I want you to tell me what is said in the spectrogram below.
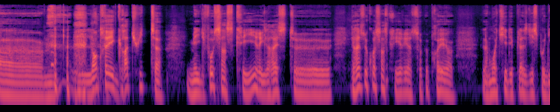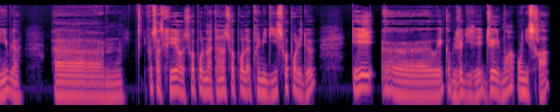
Euh, L'entrée est gratuite, mais il faut s'inscrire. Il reste, il reste de quoi s'inscrire. Il reste à peu près la moitié des places disponibles. Il faut s'inscrire soit pour le matin, soit pour l'après-midi, soit pour les deux. Et euh, oui, comme je disais, Jay et moi, on y sera.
